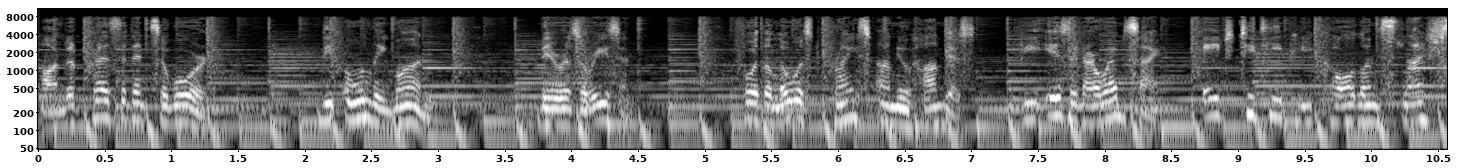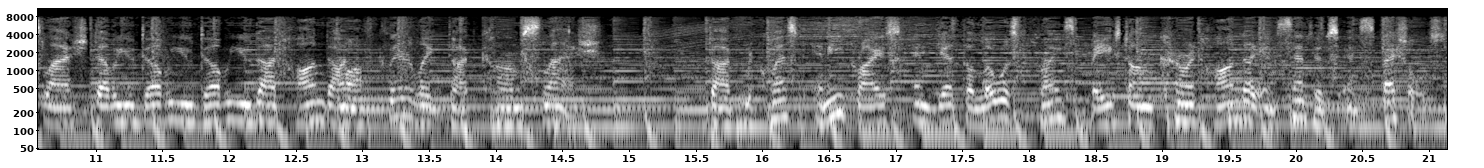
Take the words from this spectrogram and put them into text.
Honda President's Award. The only one. There is a reason. For the lowest price on new Hondas, visit our website, http colon slash slash www.hondaofclearlake.com slash request an E-Price and get the lowest price based on current Honda incentives and specials.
